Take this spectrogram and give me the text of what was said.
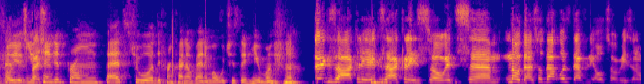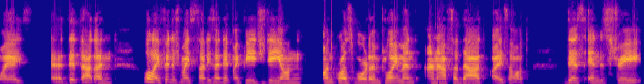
so you, you change it from pets to a different kind of animal which is the human. Exactly exactly. So it's um no that so that was definitely also a reason why i uh, did that. And well i finished my studies. I did my phd on on cross-border employment. And after that i thought this industry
